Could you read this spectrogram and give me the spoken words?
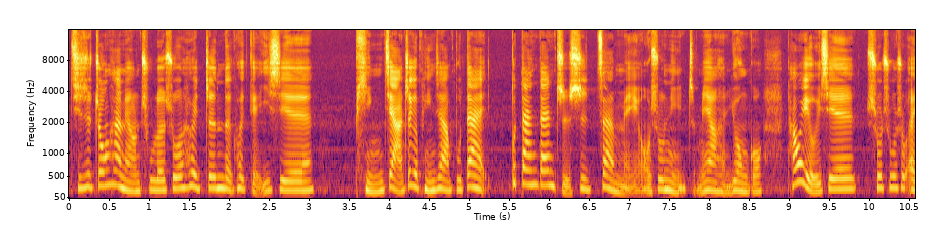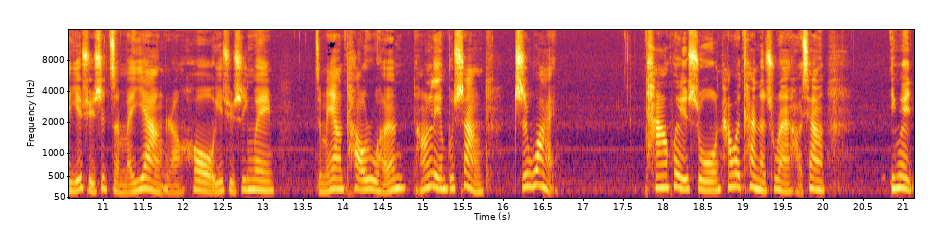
其实钟汉良除了说会真的会给一些。评价这个评价不带不单单只是赞美哦，说你怎么样很用功，他会有一些说出说，哎，也许是怎么样，然后也许是因为怎么样套路，好像好像连不上之外，他会说他会看得出来，好像因为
